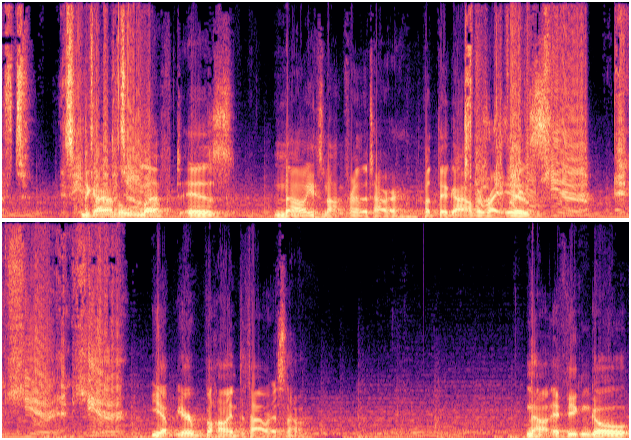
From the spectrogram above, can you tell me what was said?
Left? Is he The guy on the tower? left is no, he's not in front of the tower. But the guy on the right if I go is. here and here and here. Yep, you're behind the towers now. Now, if you can go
